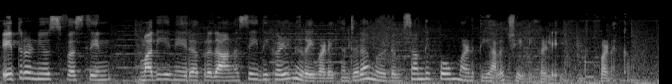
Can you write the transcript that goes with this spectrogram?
இத்துடன் நியூஸ் ஃபஸ்டின் மதிய நேர பிரதான செய்திகள் நிறைவடைகின்றன. மீண்டும் சந்திப்போம். மணித்தியால செய்திகளில். வணக்கம்.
